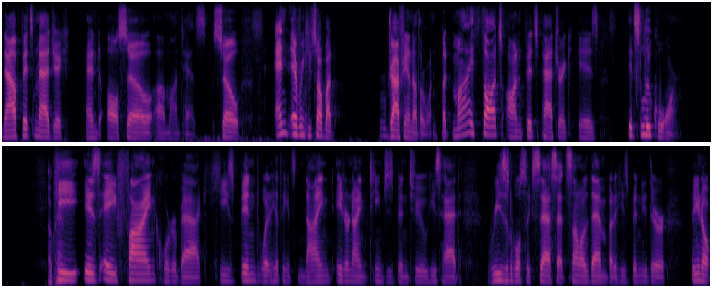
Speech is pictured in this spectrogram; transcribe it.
now Fitzmagic, and also uh, Montez. So, and everyone keeps talking about drafting another one, but my thoughts on Fitzpatrick is it's lukewarm. Okay. He is a fine quarterback. He's been what I think it's nine, eight or nine teams he's been to. He's had reasonable success at some of them, but he's been either you know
